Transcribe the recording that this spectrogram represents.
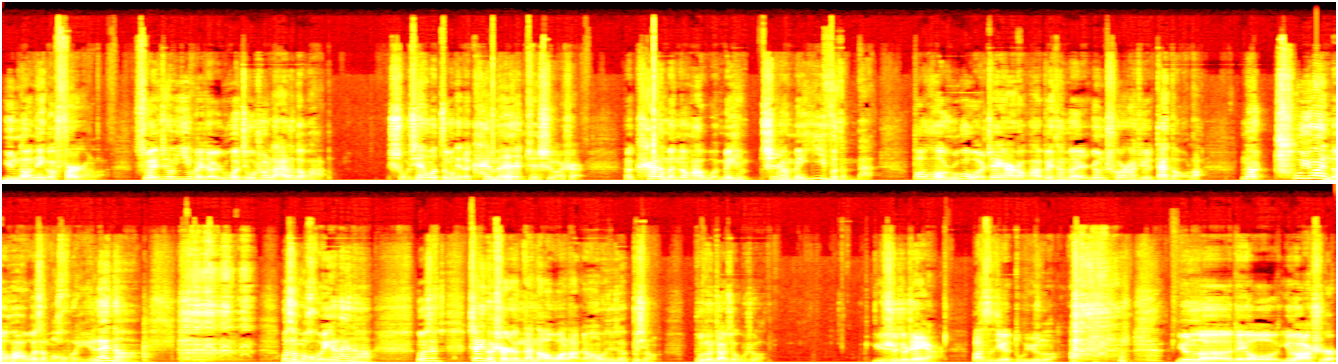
晕到那个份儿上了。所以这就意味着，如果救护车来了的话，首先我怎么给他开门，这是个事儿。那开了门的话，我没身上没衣服怎么办？包括如果我这样的话被他们扔车上去带走了。那出院的话，我怎么回来呢？我怎么回来呢？我这这个事儿就难倒我了。然后我就觉得不行，不能叫救护车。于是就这样把自己给毒晕了，晕了得有一个多小时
